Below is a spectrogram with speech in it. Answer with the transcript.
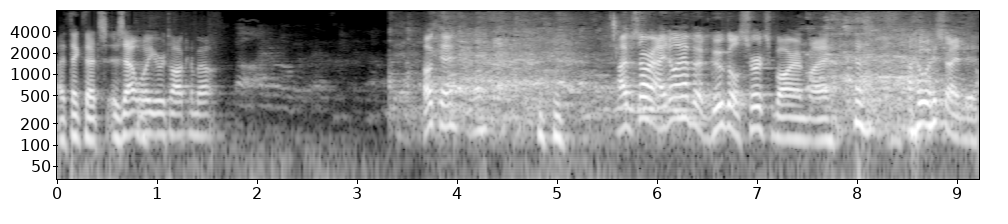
I think that's. Is that what you were talking about? Okay. I'm sorry, I don't have a Google search bar in my. I wish I did.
